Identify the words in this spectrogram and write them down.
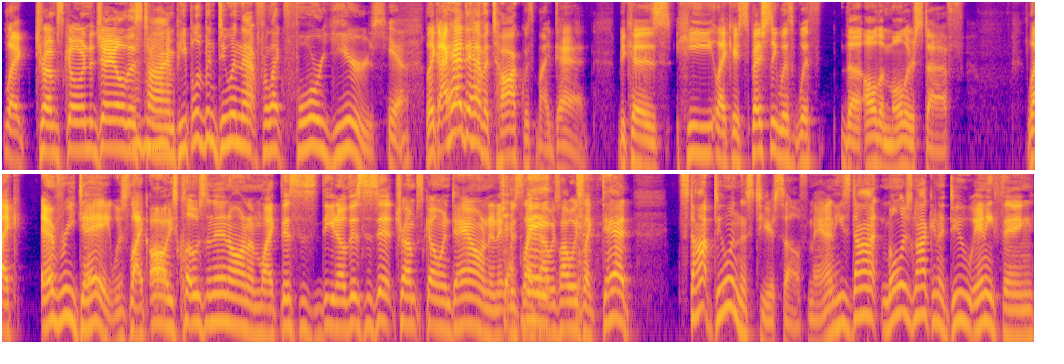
Like Trump's going to jail this time. People have been doing that for like 4 years. yeah. Like I had to have a talk with my dad because he like especially with with the all the Mueller stuff, like every day was like, oh, he's closing in on him. Like this is you know this is it. Trump's going down, and it was like I was always like, Dad, stop doing this to yourself, man. He's not Mueller's not going to do anything.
